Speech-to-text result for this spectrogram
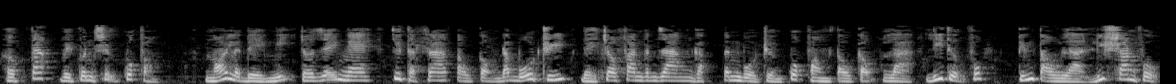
hợp tác về quân sự quốc phòng. Nói là đề nghị cho dễ nghe, chứ thật ra Tàu Cộng đã bố trí để cho Phan Văn Giang gặp tân Bộ trưởng Quốc phòng Tàu Cộng là Lý Thượng Phúc, tiếng Tàu là Lý San Phụ,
